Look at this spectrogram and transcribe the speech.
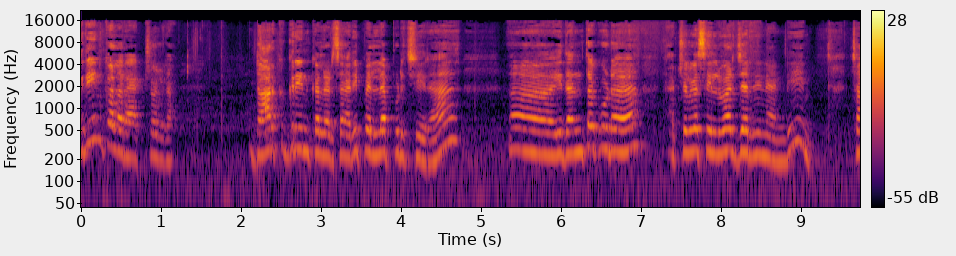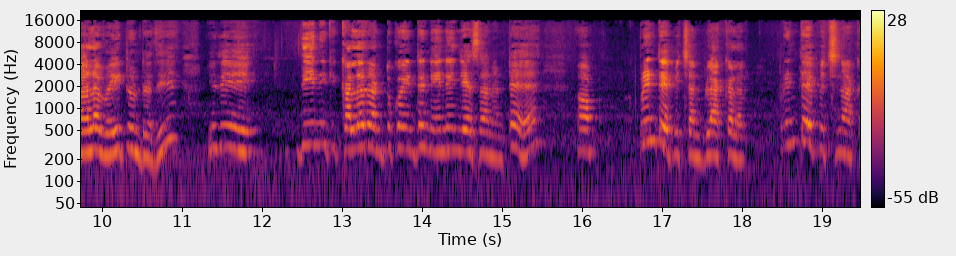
గ్రీన్ కలర్ యాక్చువల్గా. డార్క్ గ్రీన్ కలర్ శారీ పెళ్ళప్పుడు చీర. ఇదంతా కూడా యాక్చువల్గా సిల్వర్ జర్రీనండి చాలా వెయిట్ ఉంటుంది. ఇది దీనికి కలర్ అంటుకుంటే నేనేం చేశానంటే ప్రింట్ వేయించాను బ్లాక్ కలర్. ప్రింట్ వేయించినాక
